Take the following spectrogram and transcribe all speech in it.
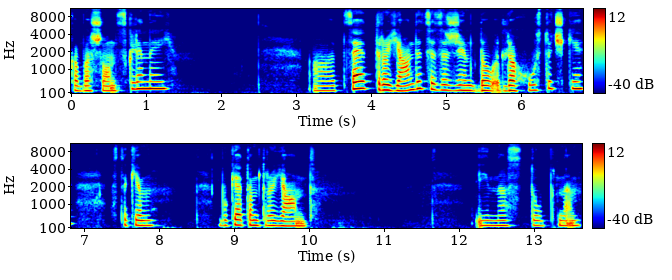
кабашон скляний. Це троянди, це зажим для хусточки з таким букетом троянд. І наступне.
